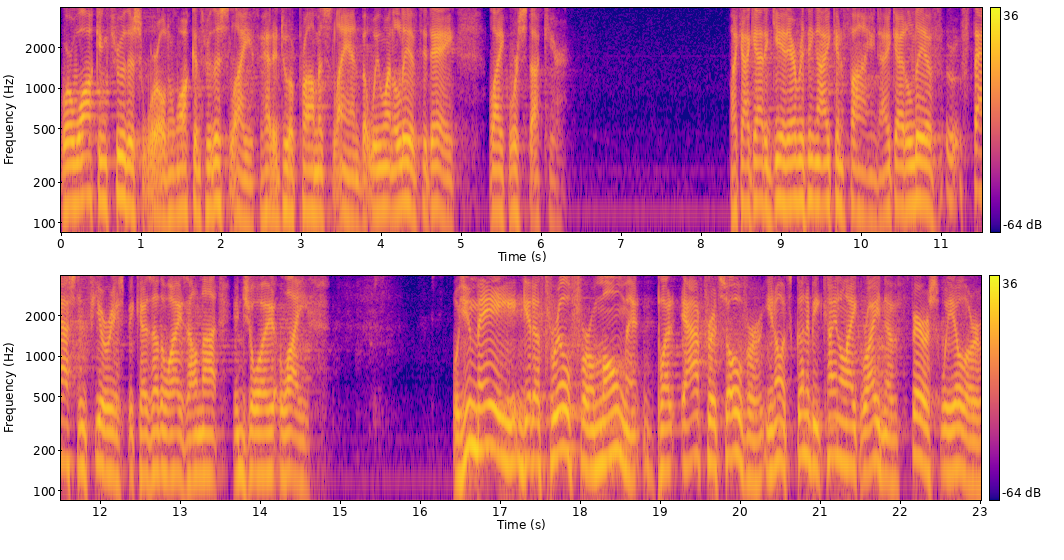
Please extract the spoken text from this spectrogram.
We're walking through this world and walking through this life, headed to a promised land, but we want to live today like we're stuck here. Like I got to get everything I can find. I got to live fast and furious because otherwise I'll not enjoy life. Well, you may get a thrill for a moment, but after it's over, you know, it's going to be kind of like riding a Ferris wheel or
